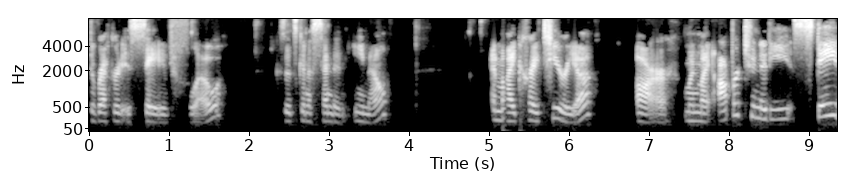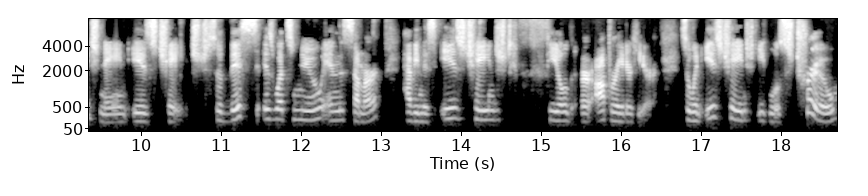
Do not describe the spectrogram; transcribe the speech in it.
the record is saved flow, because it's going to send an email. And my criteria are when my opportunity stage name is changed. So this is what's new in the summer, having this is changed field or operator here. So when is changed equals true,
